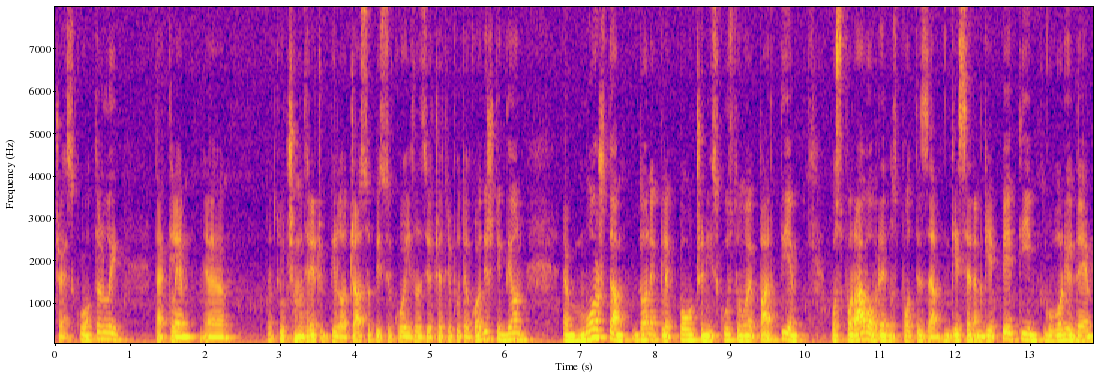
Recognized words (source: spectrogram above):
Chess Quarterly, dakle, e, zaključamo da reč bila o časopisu koji je izlazio četiri puta godišnje, gde on e, možda donekle poučeni iskustvom ove partije osporavao vrednost poteza G7, G5 i govorio da je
